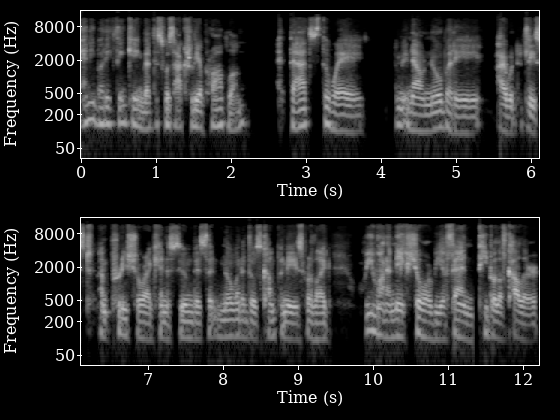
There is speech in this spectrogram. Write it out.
anybody thinking that this was actually a problem. And that's the way, I mean, now nobody, I would at least, I'm pretty sure I can assume this, that no one of those companies were like, we want to make sure we offend people of color.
